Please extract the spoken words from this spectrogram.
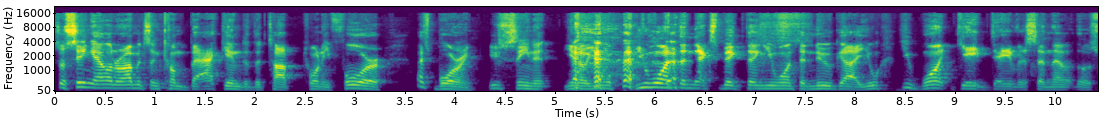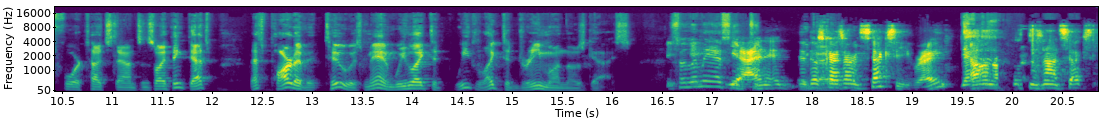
So seeing Allen Robinson come back into the top 24, that's boring. You've seen it. You know, you you want the next big thing, you want the new guy. You you want Gabe Davis and the, those four touchdowns. And so I think that's that's part of it too. Is man, we like to we like to dream on those guys. So let me ask you. Yeah, and, and those guys aren't sexy, right? Yeah. Allen Robinson's not sexy.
